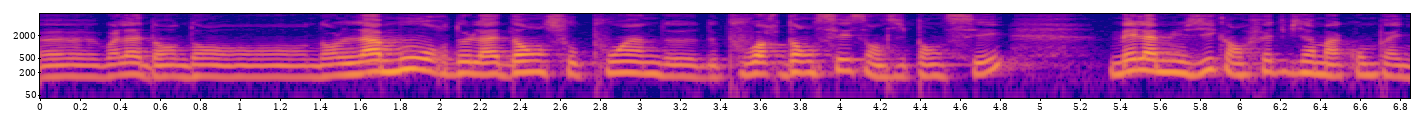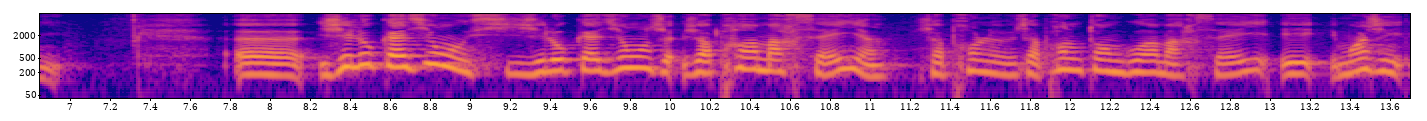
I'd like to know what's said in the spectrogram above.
euh, voilà, dans, dans- dans l'amour de la danse au point de, de pouvoir danser sans y penser. Mais la musique, en fait, vient m'accompagner. J'ai l'occasion aussi, j'ai l'occasion, j'apprends à Marseille, j'apprends le, j'apprends le tango à Marseille, et, moi j'ai-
